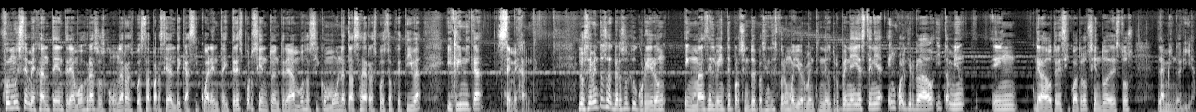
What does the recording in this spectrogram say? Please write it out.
fue muy semejante entre ambos brazos, con una respuesta parcial de casi 43% entre ambos, así como una tasa de respuesta objetiva y clínica semejante. Los eventos adversos que ocurrieron en más del 20% de pacientes fueron mayormente neutropenia y astenia en cualquier grado y también en grado 3 y 4, siendo de estos la minoría.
